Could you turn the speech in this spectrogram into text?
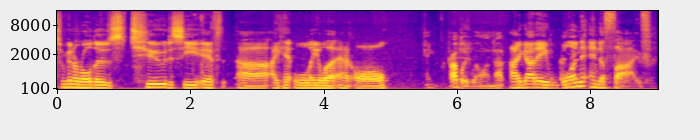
So I'm gonna roll those two to see if uh, I hit Layla at all. I probably will. I'm not. I got a one and a five.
